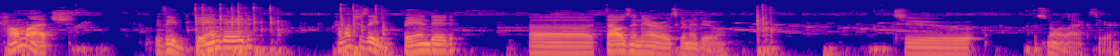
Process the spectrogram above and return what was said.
how much is a banded how much is a banded uh, thousand arrows gonna do to Snorlax here?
